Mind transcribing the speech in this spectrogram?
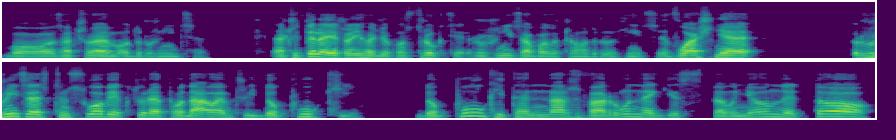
bo zacząłem od różnicy. Znaczy tyle, jeżeli chodzi o konstrukcję. Różnica, bo zacząłem od różnicy. Właśnie różnica jest w tym słowie, które podałem, czyli dopóki. Dopóki ten nasz warunek jest spełniony, to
